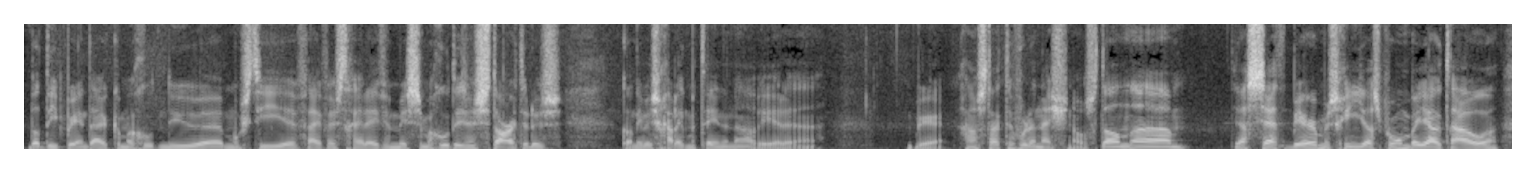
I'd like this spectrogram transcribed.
wat dieper induiken. Maar goed, nu eh, moest hij eh, vijf wedstrijden even missen. Maar goed, is een starter, dus kan hij waarschijnlijk meteen daarna weer, eh, weer gaan starten voor de Nationals. Dan ehm, ja, Seth Beer, misschien Jasper om bij jou te houden. Dat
